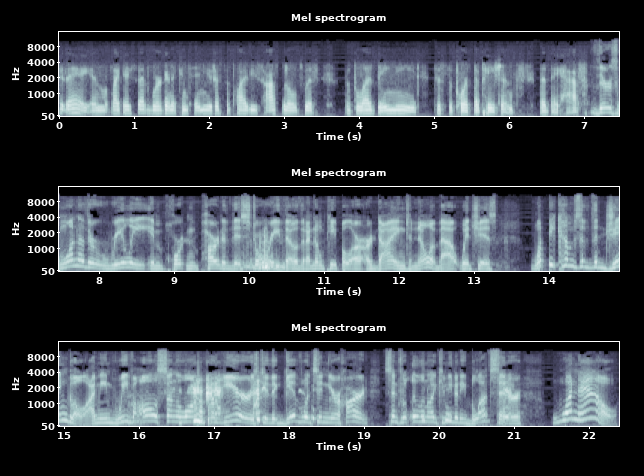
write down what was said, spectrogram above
today. And like I said, we're going to continue to supply these hospitals with the blood they need to support the patients that they have. There's one other really important part of this story, though, that I know people are, are dying to know about, which is what becomes of the jingle? I mean, we've all sung along for years to the Give What's in Your Heart Central Illinois Community Blood Center. What now?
